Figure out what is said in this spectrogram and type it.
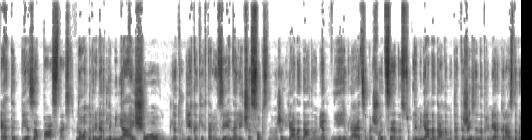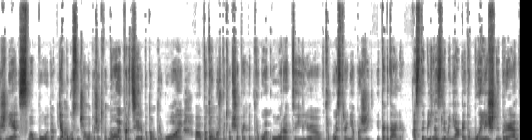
это безопасность. Но, например, для меня еще для других каких-то людей наличие собственного жилья на данный момент не является большой ценностью. Для меня на данном этапе жизни, например, гораздо важнее свобода. Я могу сначала пожить в одной квартире, потом в другой, а потом, может быть, вообще поехать в другой город или в другой стране пожить и так далее. А стабильность для меня — это мой личный бренд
